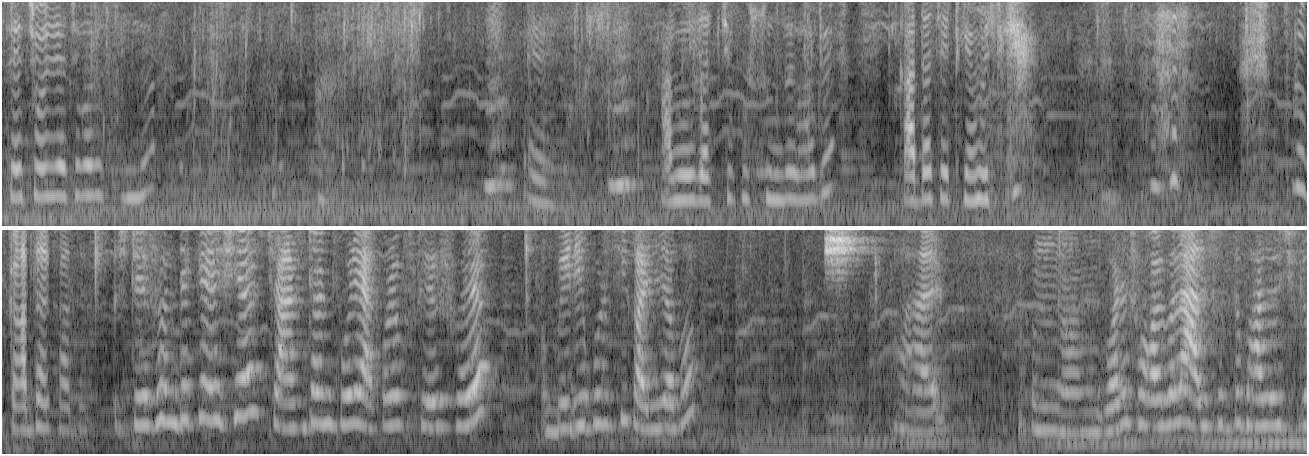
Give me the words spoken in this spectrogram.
সে চলে যাচ্ছে কত সুন্দর। আমিও যাচ্ছি খুব সুন্দরভাবে। কাদা চেটকে মেটকে। পুরো কাদা কাদা। স্টেশন থেকে এসে চান টান করে একবারে ফ্রেশ হয়ে বেরিয়ে পড়েছি, কাজে যাব। আর ঘরে সকালবেলা আলু সেদ্ধ ভালো হয়েছিল।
